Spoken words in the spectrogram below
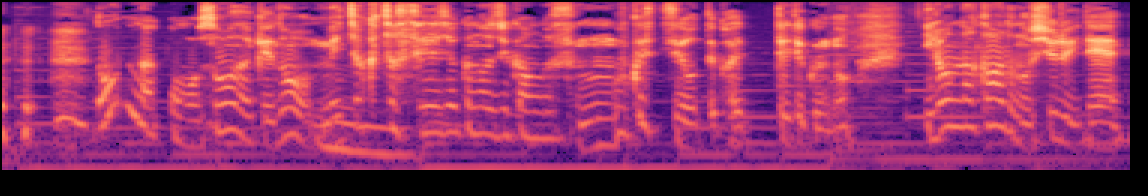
どんな子もそうだけどめちゃくちゃ静寂の時間がすんごく必要って書い出てくるの。いろんなカードの種類で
